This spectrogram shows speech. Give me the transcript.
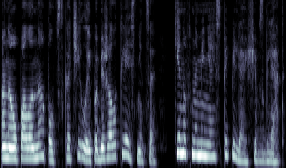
Она упала на пол, вскочила и побежала к лестнице, кинув на меня испепеляющий взгляд.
